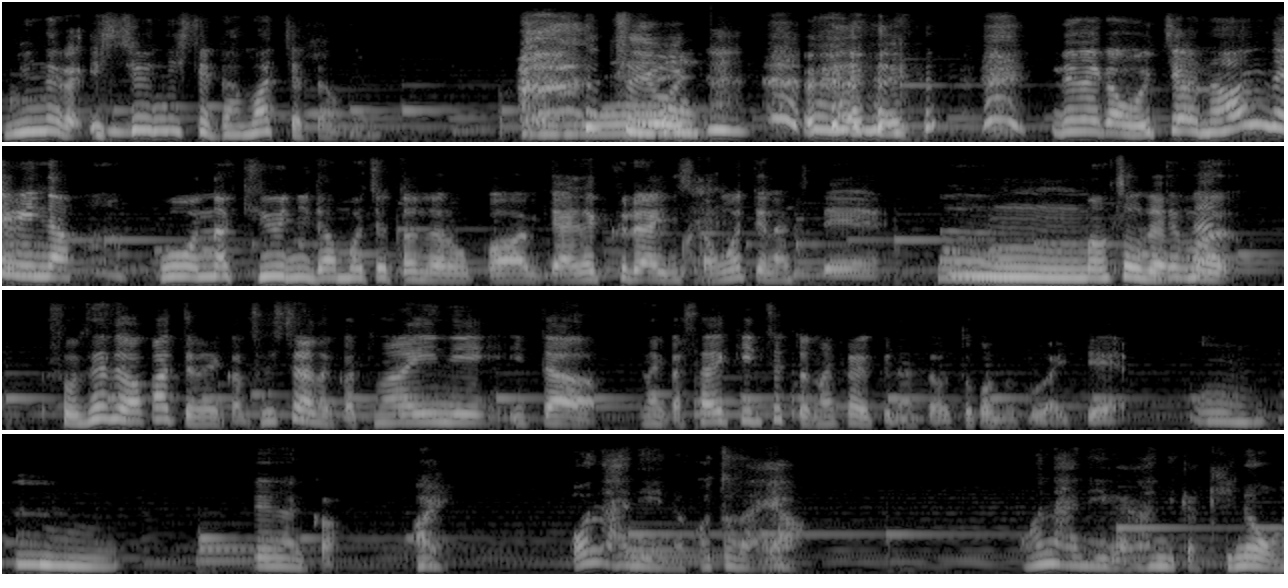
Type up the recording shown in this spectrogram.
みんなが一瞬にして黙っちゃったのね。強い。でなんかもううちはなんでみんなこんな急に黙っちゃったんだろうかみたいなくらいにしか思ってなくてううんんまあそうだでも、よね。そう全然分かってないからそしたらなんか隣にいたなんか最近ちょっと仲良くなった男の子がいてうんうんでなんか「おいオナニーのことだよ。オナニーが何か昨日教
